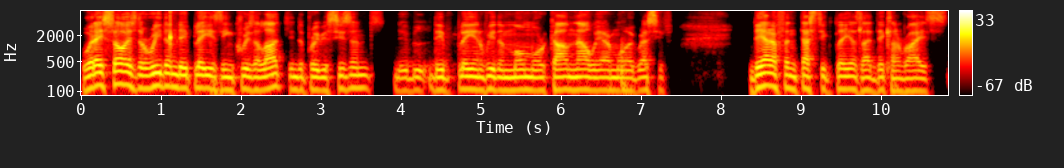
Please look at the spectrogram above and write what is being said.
what I saw is the rhythm they play is increased a lot in the previous seasons. They they play in rhythm more more calm. Now we are more aggressive. They are fantastic players like Declan Rice.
